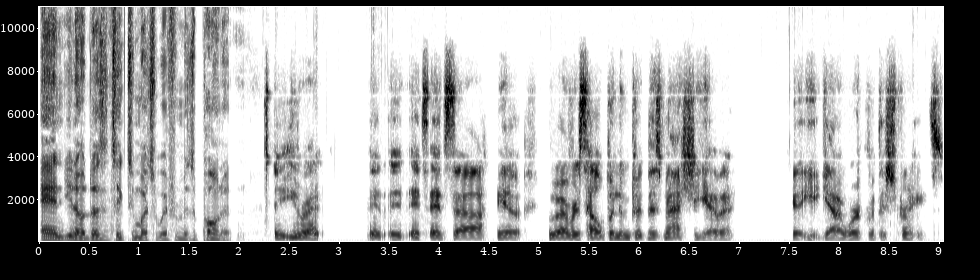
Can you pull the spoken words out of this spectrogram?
and you know doesn't take too much away from his opponent. You're right. It, it, it's it's uh yeah whoever's helping him put this match together. You got to work with the strengths.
